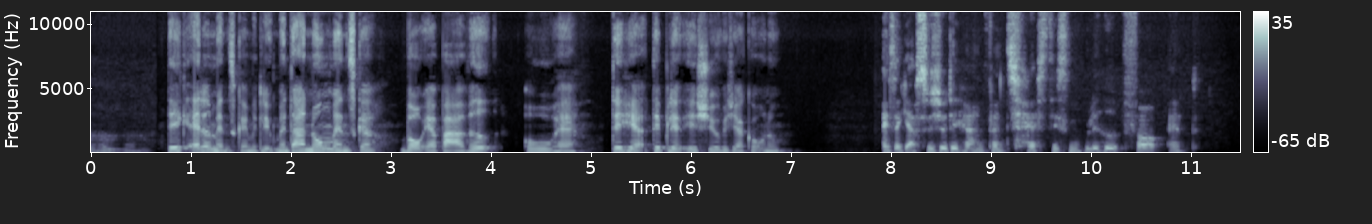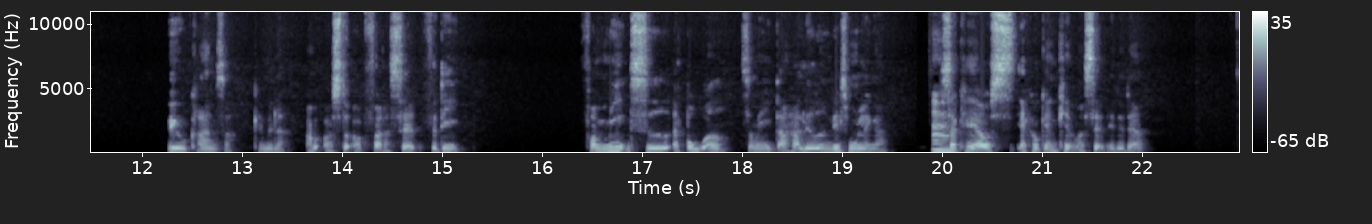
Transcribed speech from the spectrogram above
Det er ikke alle mennesker i mit liv, men der er nogle mennesker, hvor jeg bare ved, oha, det her, det bliver et issue, hvis jeg går nu. Altså jeg synes jo, det her er en fantastisk mulighed for at øve grænser, Camilla, og, og stå op for dig selv, fordi fra min side af bordet, som en, der har levet en lille smule længere, mm. så kan jeg jo, jeg kan jo genkende mig selv i det der.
